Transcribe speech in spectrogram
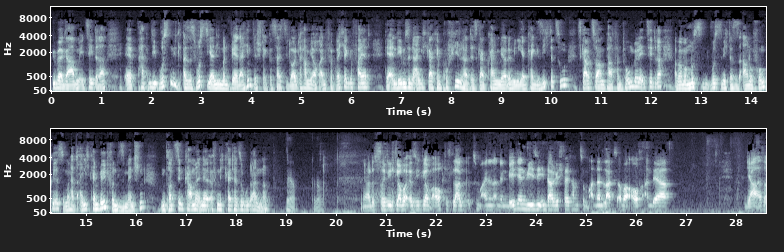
Übergaben etc. Äh, hatten die wussten die, also es wusste ja niemand, wer dahinter steckt. Das heißt, die Leute haben ja auch einen Verbrecher gefeiert, der in dem Sinne eigentlich gar kein Profil hatte. Es gab kein mehr oder weniger kein Gesicht dazu. Es gab zwar ein paar Phantombilder etc., aber man musste, wusste nicht, dass es Arno Funke ist und man hatte eigentlich kein Bild von diesem Menschen und trotzdem kam er in der Öffentlichkeit halt so gut an. Ne? Ja, genau. Ja, das ist richtig. Ich glaube, also ich glaube auch, das lag zum einen an den Medien, wie sie ihn dargestellt haben, zum anderen lag es aber auch an der ja, also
